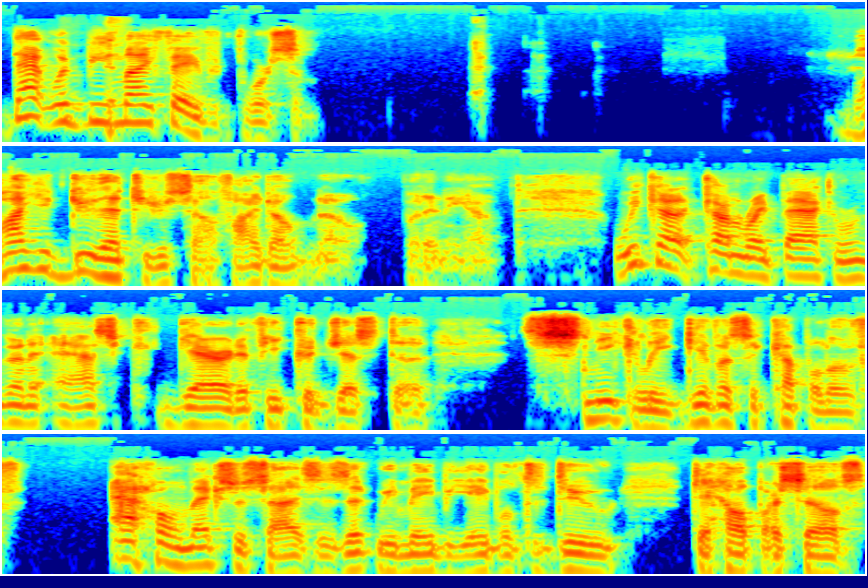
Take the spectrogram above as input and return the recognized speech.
That would be my favorite foursome. Why you do that to yourself, I don't know. But anyhow, we kind of come right back and we're going to ask Garrett if he could just uh, sneakily give us a couple of at home exercises that we may be able to do to help ourselves.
